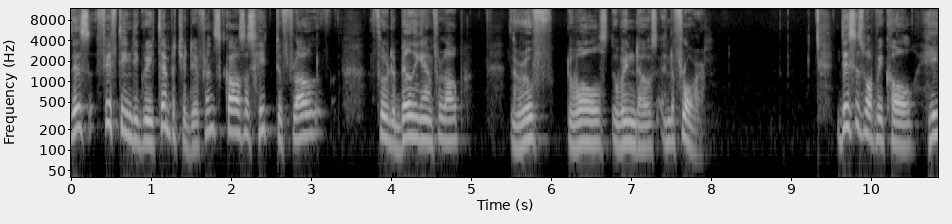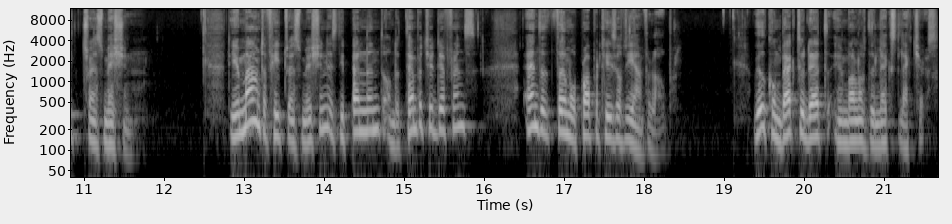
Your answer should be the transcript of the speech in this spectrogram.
This 15 degree temperature difference causes heat to flow through the building envelope, the roof, the walls, the windows and the floor. This is what we call heat transmission. The amount of heat transmission is dependent on the temperature difference and the thermal properties of the envelope. We'll come back to that in one of the next lectures.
